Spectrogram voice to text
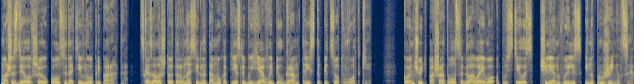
Маша сделала в шею укол седативного препарата. Сказала, что это равносильно тому, как если бы я выпил грамм 300-500 водки. Конь чуть пошатывался, голова его опустилась, член вылез и напружинился.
